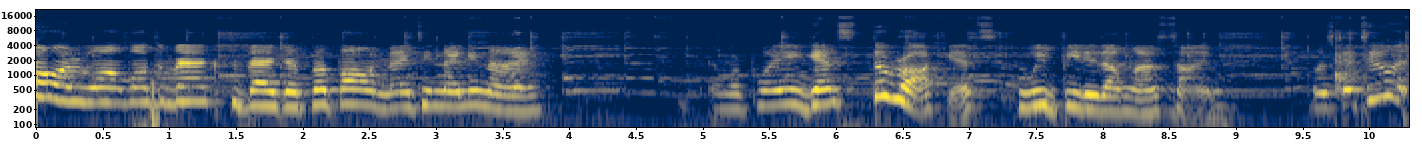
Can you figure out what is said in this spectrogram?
Hello everyone, welcome back to Backyard Football in 1999. And we're playing against the Rockets, who we beat it up last time. Let's get to it.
